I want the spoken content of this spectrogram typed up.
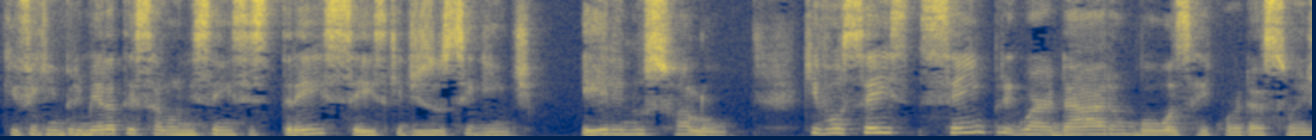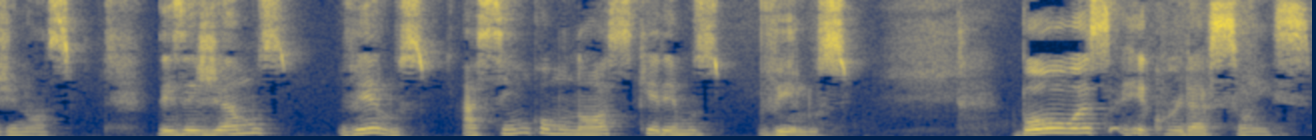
que fica em 1 Tessalonicenses 3:6 que diz o seguinte: Ele nos falou que vocês sempre guardaram boas recordações de nós. Desejamos vê-los, assim como nós queremos vê-los. Boas recordações.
